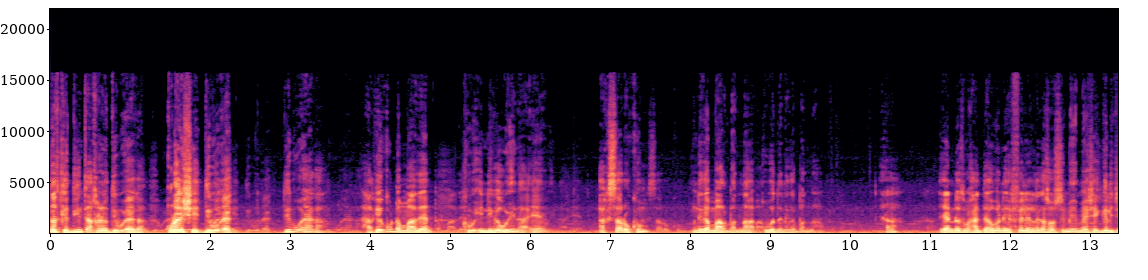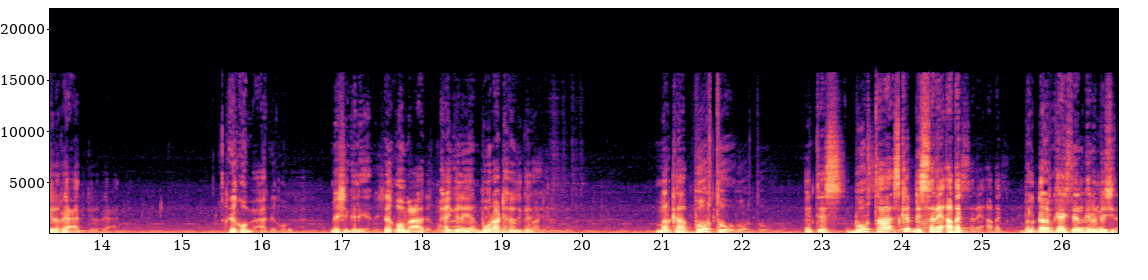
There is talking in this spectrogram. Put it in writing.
dadka diinta akhrino dib u eega qurayshe dib u eeg dib u eega. Halkay ku dhammaadeen kuwii iniga weynaa ee aksarukum niga maal badnaa quwadda niga badnaa. Ya ayaan dhowt waxaan daawanaya filin laga soo sameeyey meeshay geli jireen reecad reeqow macaad meeshay gelayeen reeqow macaad maxay gelayeen buuraha dhexdooda gelayeen marka buurtu intays buurtaa iska dhisanee adag. Bal qalabka haysteen garan maysid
